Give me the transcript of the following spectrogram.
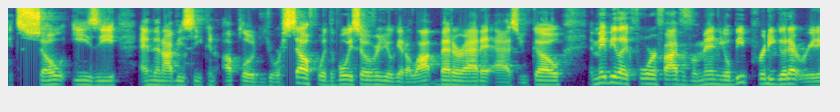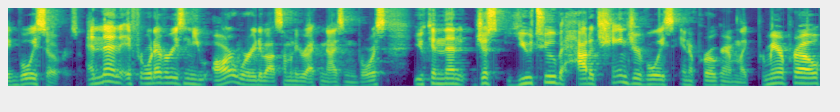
It's so easy. And then obviously you can upload yourself with the voiceover. You'll get a lot better at it as you go. And maybe like four or five of them in, you'll be pretty good at reading voiceovers. And then if for whatever reason you are worried about somebody recognizing voice, you can then just YouTube how to change your voice in a program like Premiere Pro,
